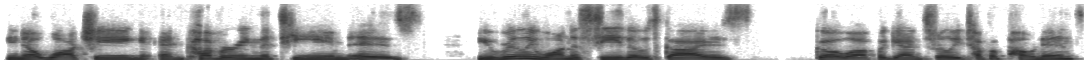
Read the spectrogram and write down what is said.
you know watching and covering the team is you really want to see those guys go up against really tough opponents.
